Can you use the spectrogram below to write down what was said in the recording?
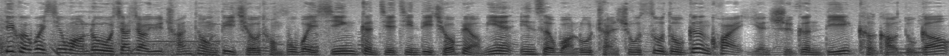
低轨卫星网络相较于传统地球同步卫星更接近地球表面，因此网络传输速度更快、延迟更低、可靠度高。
